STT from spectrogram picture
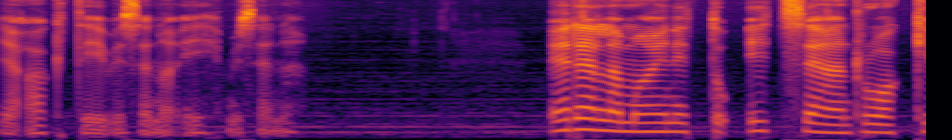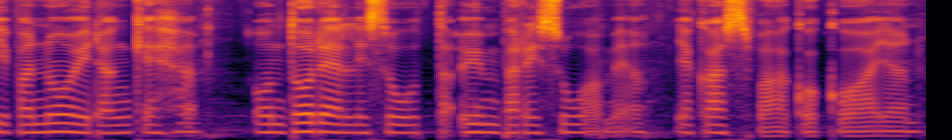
ja aktiivisena ihmisenä. Edellä mainittu itseään ruokkiva noidankehä on todellisuutta ympäri Suomea ja kasvaa koko ajan.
